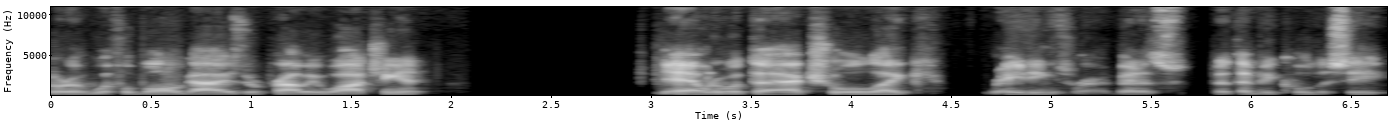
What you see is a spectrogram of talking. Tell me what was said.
sort of wiffle ball guys were probably watching it. Yeah, I wonder what the actual like ratings were. I bet it's bet that'd be cool to see.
